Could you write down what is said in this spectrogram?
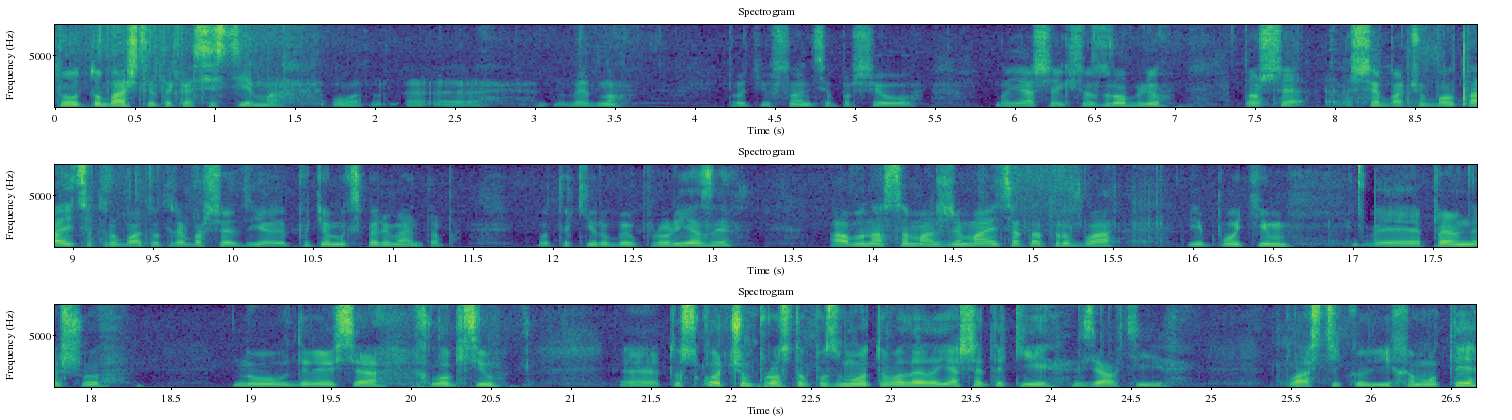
То, то бачите, така система. От, е, е, видно? Проти сонця паршиво. Ну я ще якщо зроблю, то ще, ще бачу болтається труба, то треба ще я путем експерименту. От такі робив прорізи, а вона сама зжимається та труба. І потім е, певне, що ну, дивився хлопців, е, то скотчем просто позмотували, але я ще такі взяв ті пластикові хамоти.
